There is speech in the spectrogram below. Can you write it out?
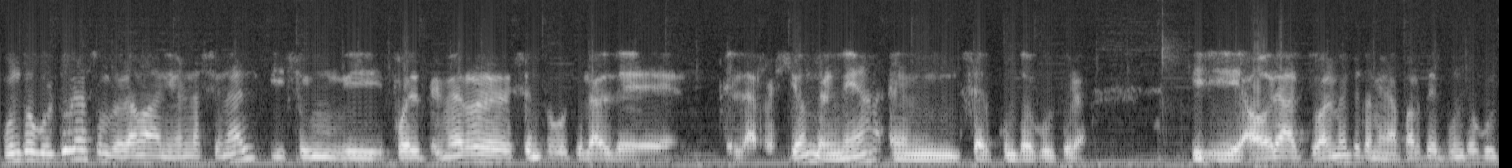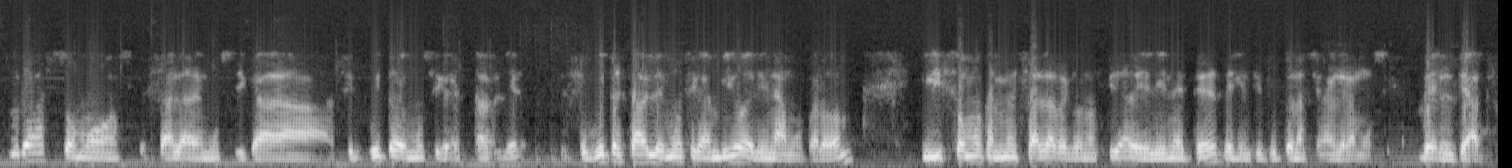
Punto Cultura es un programa a nivel nacional y fue, el primer centro cultural de, de, la región, del NEA, en ser punto de cultura. Y ahora actualmente también, aparte de Punto Cultura, somos sala de música, circuito de música estable, circuito estable de música en vivo del INAMU, perdón, y somos también sala reconocida del INT, del Instituto Nacional de la Música, del Teatro.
